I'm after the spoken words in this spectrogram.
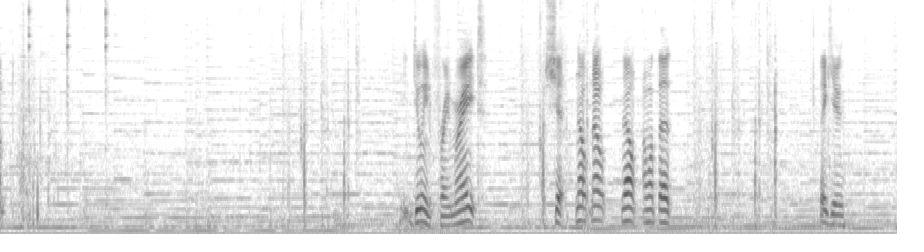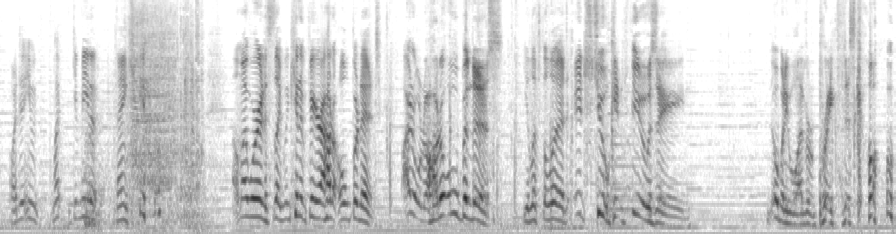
Are you doing, frame rate? Shit. No, no, no. I want that. Thank you. Oh, I didn't even... What? Give me the... Thank you. oh, my word. It's like we couldn't figure out how to open it. I don't know how to open this. You lift the lid. It's too confusing. Nobody will ever break this code.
